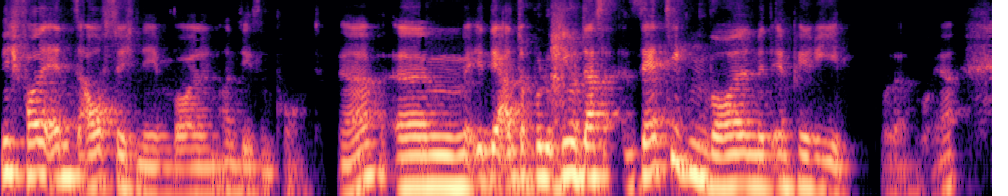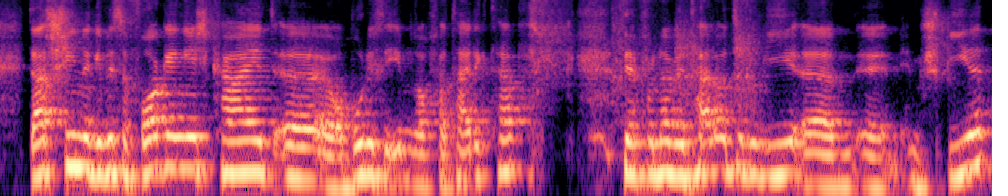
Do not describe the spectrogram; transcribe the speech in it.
nicht vollends auf sich nehmen wollen an diesem Punkt. Ja, ähm, in der Anthropologie und das sättigen wollen mit Empirie oder so. Ja. Das schien eine gewisse Vorgängigkeit, äh, obwohl ich sie eben noch verteidigt habe, der Fundamentalontologie ähm, äh, im Spiel,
